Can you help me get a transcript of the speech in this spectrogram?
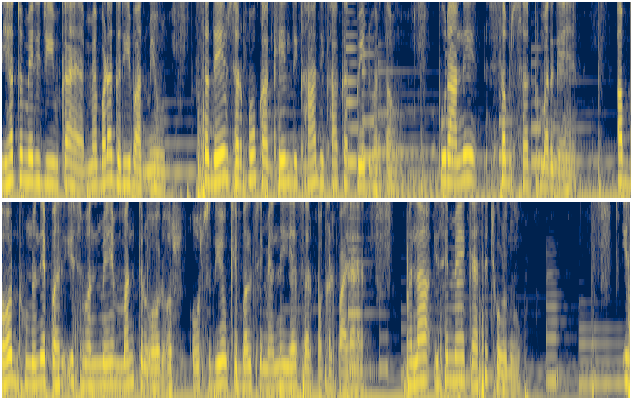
यह तो मेरी जीविका है। मैं बड़ा गरीब आदमी हूँ। सदैव सर्पों का खेल दिखा दिखा कर पेट भरता हूँ। पुराने सब सर्प मर गए हैं। अब बहुत ढूँढने पर इस वन में मंत्र और औषधियों के बल से मैंने यह सर्प पकड़ पाया है। भला इसे मैं कैसे छोड़ दूँ? इस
